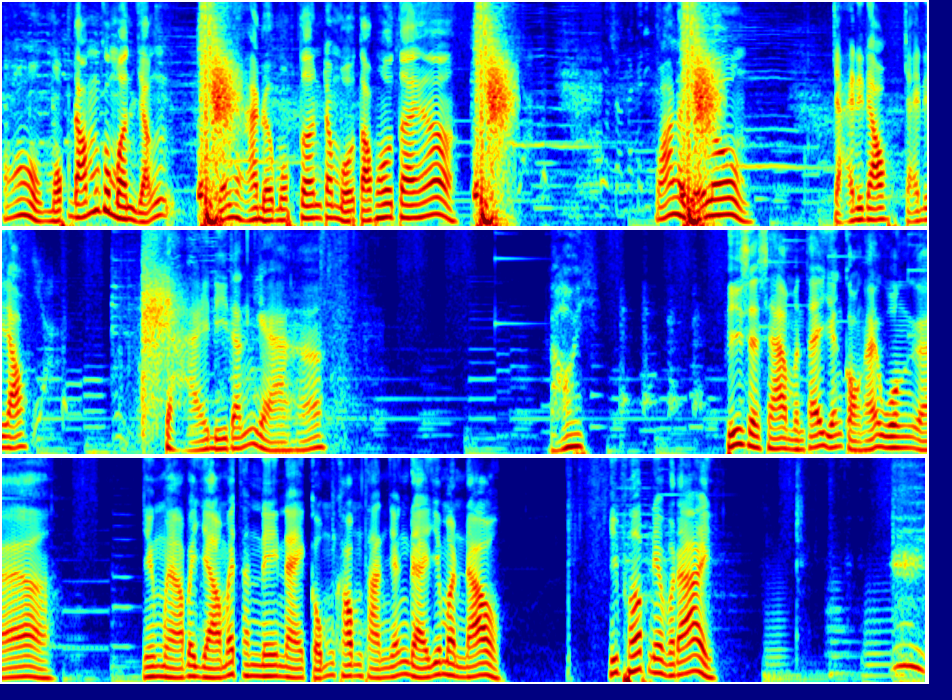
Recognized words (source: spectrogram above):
Ồ, oh, một đấm của mình vẫn vẫn hạ được một tên trong bộ tộc OT ha Quá là dễ luôn. Chạy đi đâu, chạy đi đâu? Chạy đi đánh gà hả? Rồi Phía xa xa mình thấy vẫn còn hải quân kìa nhưng mà bây giờ mấy thanh niên này cũng không thành vấn đề với mình đâu. Hip hop nè vào đây.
